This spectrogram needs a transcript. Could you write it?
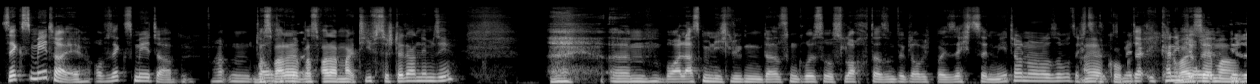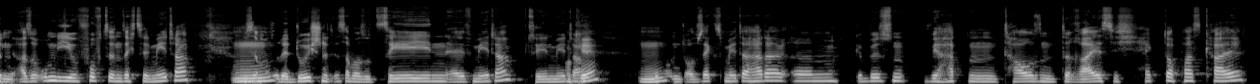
Sechs Meter, ey, auf sechs Meter. Hatten Was war, da, was war da tiefste Stelle an dem See? Ähm, boah, lass mich nicht lügen, da ist ein größeres Loch, da sind wir, glaube ich, bei 16 Metern oder so. 16, Ah ja, 17 guck. Meter. Ich kann mich auch ja irren. Also um die 15, 16 Meter. Mhm. so, der Durchschnitt ist aber so 10, 11 Meter. 10 Meter. Okay. Mhm. Und auf 6 Meter hat er ähm, gebissen. Wir hatten 1030 Hektopascal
